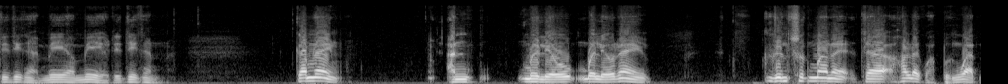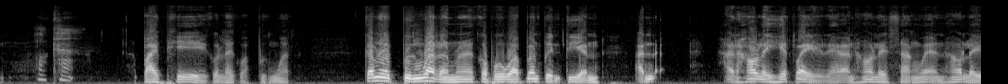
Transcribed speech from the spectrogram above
ที่ที่กันเมย์เมย์ที่ที่กัน กำลังอันเมื่อเร็วเมื่อเร็วได้ลื่นสุดมาเนี่ยจะเขาเรียกว่าปึงวัดอ๋อค่ะปลายเพก็เรียกว่าปึงวัดก็ในปึงวัดอันนั้นก็เพราะว่ามันเป็นเตียน อันอันเฮาเลยเฮ็ดไว้เลยอันเฮาเลยสร้างไว้อันเฮาเลย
